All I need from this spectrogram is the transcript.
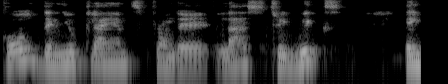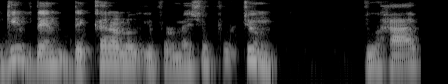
Call the new clients from the last three weeks and give them the catalog information for June. You have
